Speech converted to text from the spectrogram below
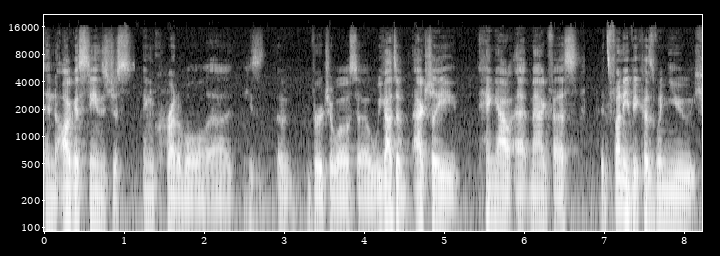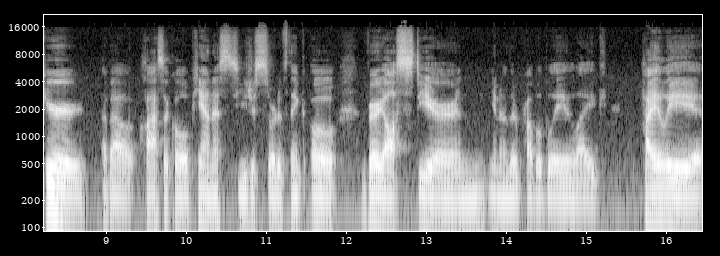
and Augustine's just incredible. Uh, he's a virtuoso. We got to actually hang out at Magfest. It's funny because when you hear about classical pianists, you just sort of think, oh, very austere, and you know they're probably like highly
